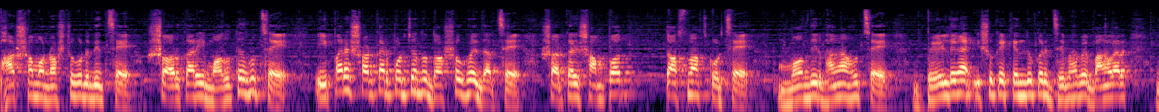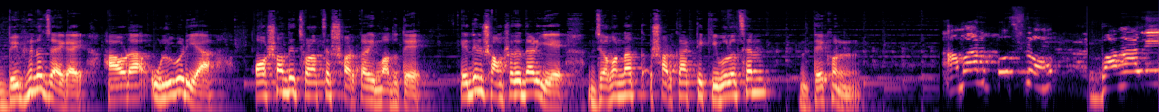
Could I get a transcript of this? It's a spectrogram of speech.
ভারসাম্য নষ্ট করে দিচ্ছে। সরকারি মদতে হচ্ছে। এপারে সরকার পর্যন্ত দর্শক হয়ে যাচ্ছে। সরকারি সম্পদ তছনছ করছে। মন্দির ভাঙা হচ্ছে। বেলডেঙ্গা ইস্যুকে কেন্দ্র করে যেভাবে বাংলার বিভিন্ন জায়গায় হাওড়া, উলুবেড়িয়া অশান্তি ছড়াচ্ছে সরকারি মদতে। এদিন সংসদে দাঁড়িয়ে জগন্নাথ সরকারটি কি বলেছেন? দেখুন। আমার প্রশ্ন বাঙালি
